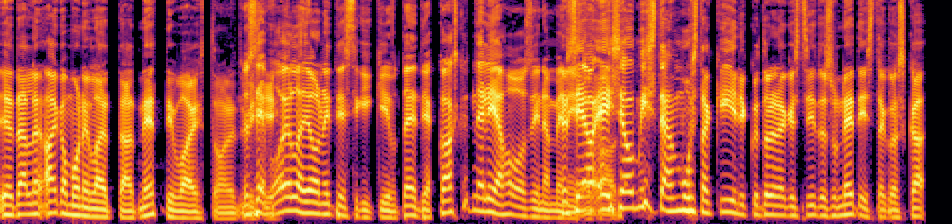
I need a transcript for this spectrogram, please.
ja tälle aika moni laittaa, että nettivaihto on nyt No se viki. voi olla jo netistäkin kiinni, mutta en tiedä. 24H siinä meni. No se on, ei se ole mistään muusta kiinni kuin todennäköisesti siitä sun netistä, koska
